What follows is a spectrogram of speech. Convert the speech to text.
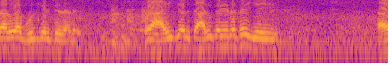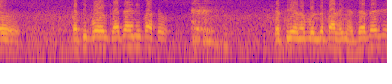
સારું આ ભૂલ કરી દે પણ આવી ગયો સારું કરીએ તો થઈ જાય આવો. પછી બોલ ખેંચાય નહીં પાછો. ક્ષત્રિય બોલ તો પાછા ખેંચાતા છે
